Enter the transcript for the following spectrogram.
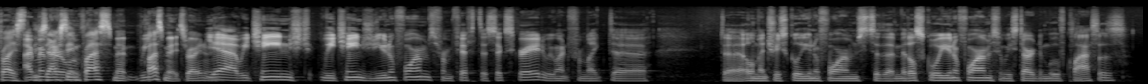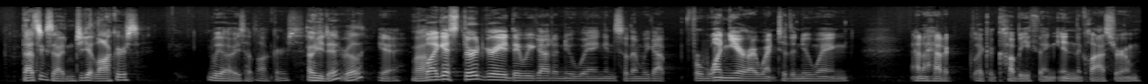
probably the remember exact same we- classma- classmates, right? Yeah, we changed we changed uniforms from fifth to sixth grade. We went from like the the elementary school uniforms to the middle school uniforms, and we started to move classes. That's exciting. Did you get lockers? We always had lockers. Oh, you did? Really? Yeah. Wow. Well, I guess third grade they we got a new wing, and so then we got for one year I went to the new wing, and I had a like a cubby thing in the classroom.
